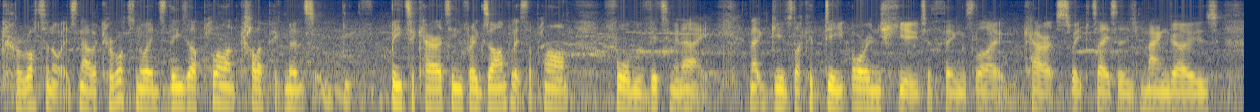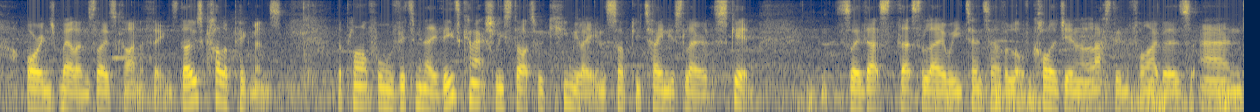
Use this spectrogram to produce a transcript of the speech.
carotenoids. Now the carotenoids these are plant color pigments. Beta carotene, for example, it's the plant form of vitamin A, and that gives like a deep orange hue to things like carrots, sweet potatoes, mangoes, orange melons, those kind of things. Those color pigments the plant form of vitamin A, these can actually start to accumulate in the subcutaneous layer of the skin. So that's that's the layer where you tend to have a lot of collagen and elastin fibers and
